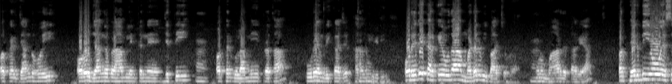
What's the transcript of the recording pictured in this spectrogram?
ਔਰ ਫਿਰ ਜੰਗ ਹੋਈ ਔਰ ਉਹ ਜੰਗ ਅਬਰਾਹਮ ਲਿੰਕਨ ਨੇ ਜਿੱਤੀ ਔਰ ਫਿਰ ਗੁਲਾਮੀ ਪ੍ਰਥਾ ਪੂਰੇ ਅਮਰੀਕਾ 'ਚ ਖਤਮ ਕੀਤੀ। ਔਰ ਇਹਦੇ ਕਰਕੇ ਉਹਦਾ ਮਰਡਰ ਵੀ ਬਾਅਦ 'ਚ ਹੋਇਆ। ਉਹਨੂੰ ਮਾਰ ਦਿੱਤਾ ਗਿਆ। ਪਰ ਫਿਰ ਵੀ ਉਹ ਇਸ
